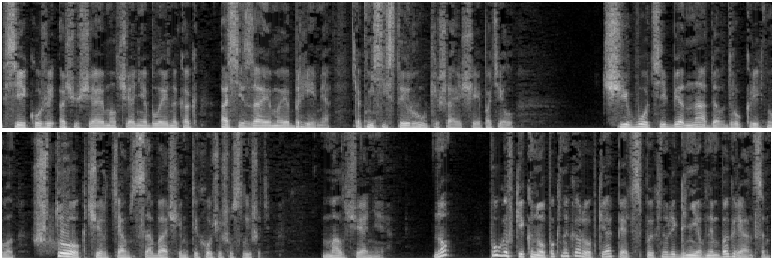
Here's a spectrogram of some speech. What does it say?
всей кожей ощущая молчание Блейна как осязаемое бремя, как мясистые руки, шающие по телу. «Чего тебе надо?» — вдруг крикнул он. «Что к чертям собачьим ты хочешь услышать?» Молчание. Но пуговки кнопок на коробке опять вспыхнули гневным багрянцем,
